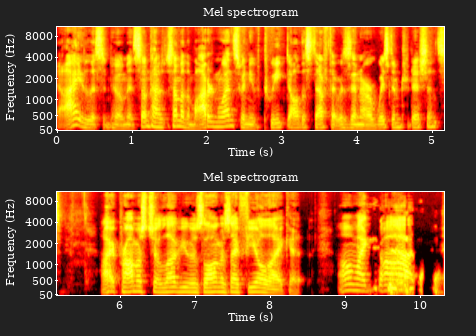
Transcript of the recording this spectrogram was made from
I listen to them, and sometimes some of the modern ones, when you've tweaked all the stuff that was in our wisdom traditions, I promise to love you as long as I feel like it. Oh my God.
